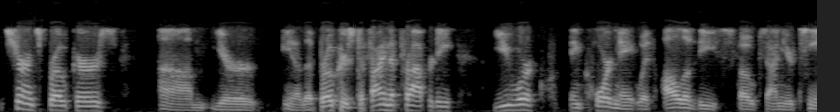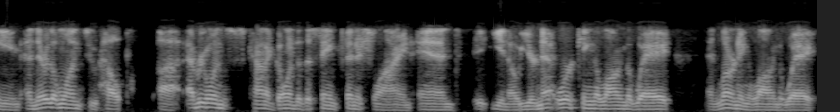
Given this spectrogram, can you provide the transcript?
insurance brokers, um, your, you know, the brokers to find the property. You work and coordinate with all of these folks on your team, and they're the ones who help. Uh, everyone's kind of going to the same finish line, and you know, you're networking along the way and learning along the way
